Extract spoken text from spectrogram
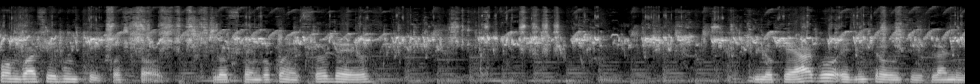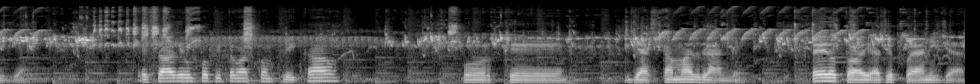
pongo así junticos todos. Los tengo con estos dedos y lo que hago es introducir la anilla esto va a ser un poquito más complicado porque ya está más grande pero todavía se puede anillar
